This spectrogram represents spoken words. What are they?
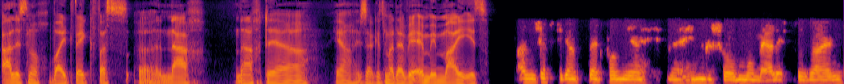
alles noch weit weg, was äh, nach, nach der, ja, ich sag jetzt mal, der WM im Mai ist. Also ich habe es die ganze Zeit vor mir hingeschoben, um ehrlich zu sein.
